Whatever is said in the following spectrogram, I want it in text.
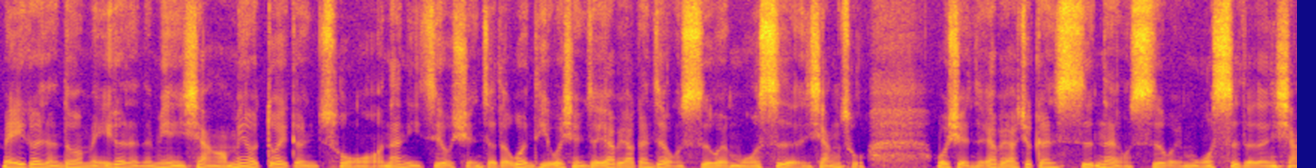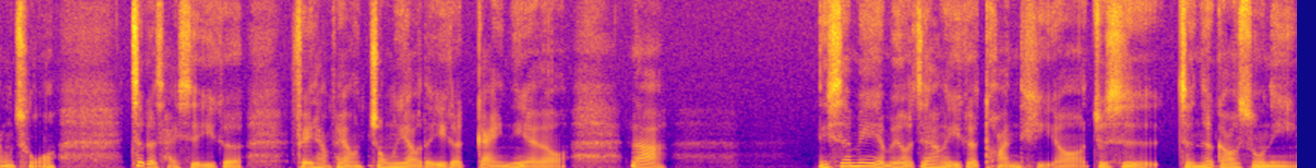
每一个人都有每一个人的面相哦，没有对跟错哦。那你只有选择的问题。我选择要不要跟这种思维模式的人相处？我选择要不要去跟思那种思维模式的人相处哦？这个才是一个非常非常重要的一个概念哦。那你身边有没有这样一个团体哦？就是真的告诉你，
